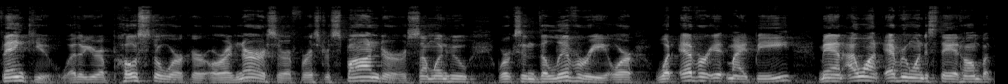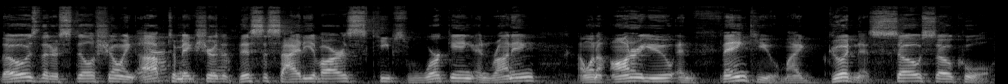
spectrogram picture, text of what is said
Thank you. Whether you're a postal worker or a nurse or a first responder or someone who works in delivery or whatever it might be, man, I want everyone to stay at home, but those that are still showing Yeah, up to make sure that this society of ours keeps working and running, I want to honor you and thank you. My goodness, so, so cool.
